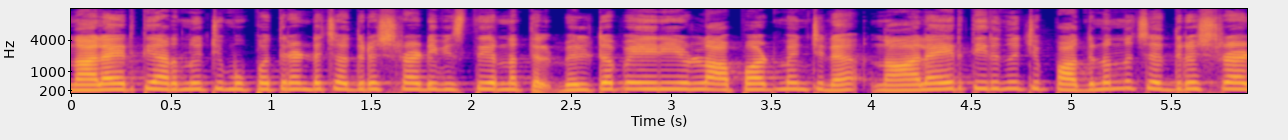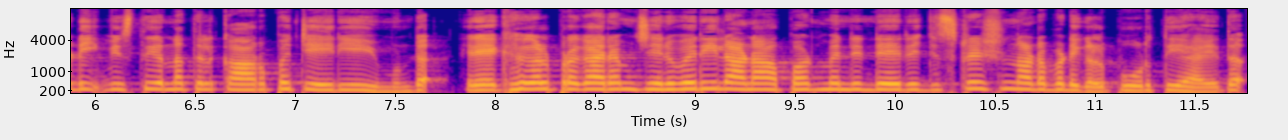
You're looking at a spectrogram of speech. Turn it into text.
നാലായിരത്തി അറുന്നൂറ്റി മുപ്പത്തിരണ്ട് ചതുരശ്ര അടി വിസ്തീർണത്തിൽ ബിൽട്ടപ്പ് ഏരിയയുള്ള അപ്പാർട്ട്മെന്റിന് നാലായിരത്തി ഇരുന്നൂറ്റി പതിനൊന്ന് ചതുരശ്ര അടി വിസ്തീർണത്തിൽ കാർപ്പറ്റ് ഏരിയയുമുണ്ട്. രേഖകൾ പ്രകാരം ജനുവരിയിലാണ് അപ്പാർട്ട്മെന്റിന്റെ രജിസ്ട്രേഷൻ നടപടികൾ പൂർത്തിയായത്.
